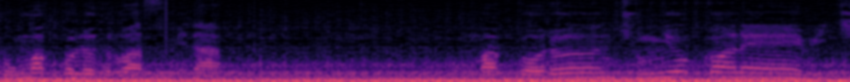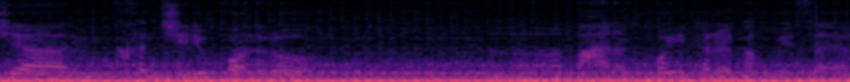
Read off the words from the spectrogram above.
동막골로 들어왔습니다. 동막골은 중류권에 위치한 큰 지류권으로 어, 많은 포인트를 갖고 있어요.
